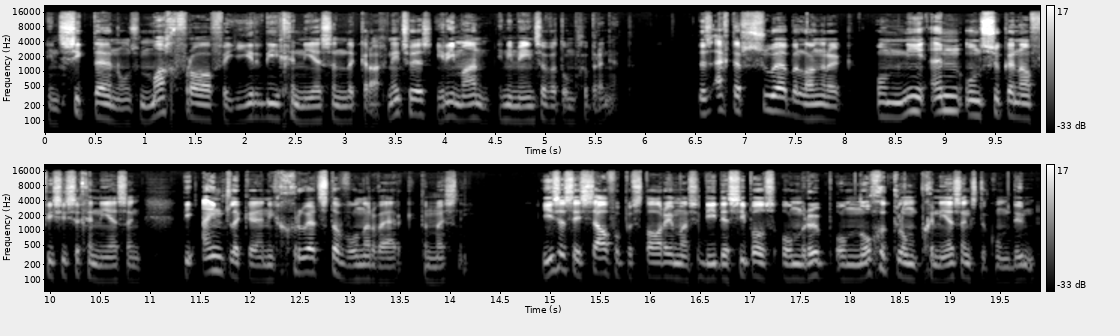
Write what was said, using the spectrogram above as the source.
en siekte en ons mag vra vir hierdie genesende krag, net soos hierdie man en die mense wat hom gebring het. Dis egter so belangrik om nie in ons soeke na fisiese genesing die eintlike en die grootste wonderwerk te mis nie. Jesus sê self op 'n stadium as die disippels omroep om nog 'n klomp genesings te kom doen.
